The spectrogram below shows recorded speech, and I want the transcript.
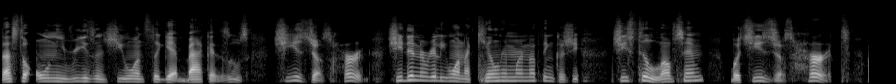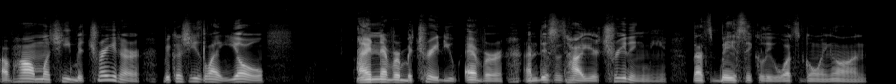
That's the only reason she wants to get back at Zeus. She's just hurt. She didn't really want to kill him or nothing because she she still loves him, but she's just hurt of how much he betrayed her because she's like, yo, I never betrayed you ever, and this is how you're treating me. That's basically what's going on.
